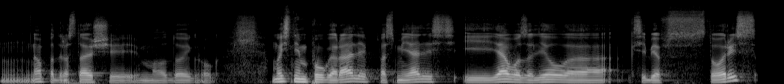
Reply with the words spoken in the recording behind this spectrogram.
но подрастающий молодой игрок. Мы с ним поугорали, посмеялись, и я его залил а, к себе в сторис.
